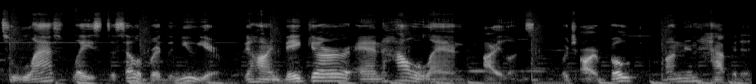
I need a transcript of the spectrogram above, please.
to last place to celebrate the new year, behind Baker and Howland Islands, which are both uninhabited.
